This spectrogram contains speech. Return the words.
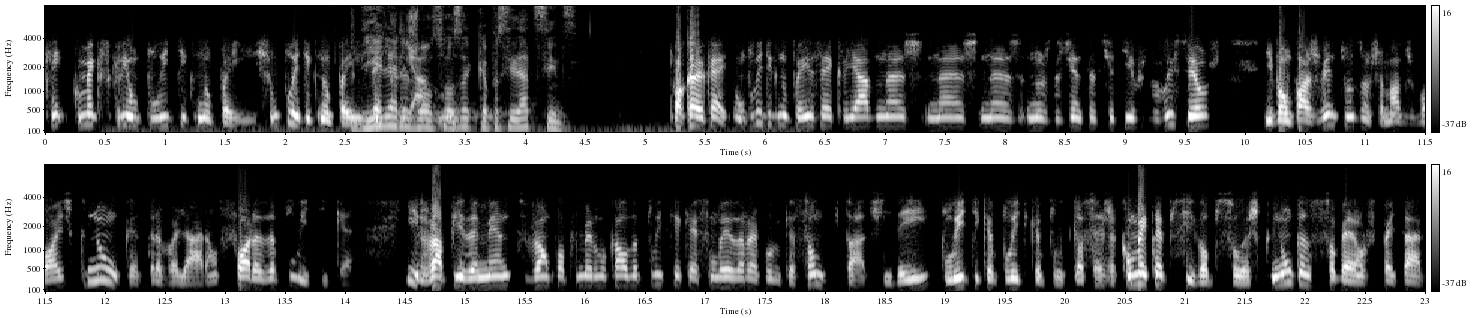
que, como é que se cria um político no país. Um político no país. Pedia-lhe é criado... João Sousa capacidade de síntese. Ok, ok. Um político no país é criado nas, nas, nas, nos dirigentes associativos dos liceus e vão para a juventude, são chamados boys, que nunca trabalharam fora da política e rapidamente vão para o primeiro local da política, que é a Assembleia da República. São deputados e daí política, política, política. Ou seja, como é que é possível pessoas que nunca se souberam respeitar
